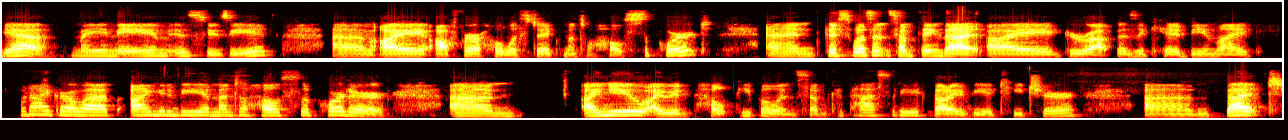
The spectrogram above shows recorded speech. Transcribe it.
Yeah, my name is Suse. Um, I offer holistic mental health support. And this wasn't something that I grew up as a kid being like, when I grow up, I'm going to be a mental health supporter. Um, I knew I would help people in some capacity, thought I'd be a teacher. Um, but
